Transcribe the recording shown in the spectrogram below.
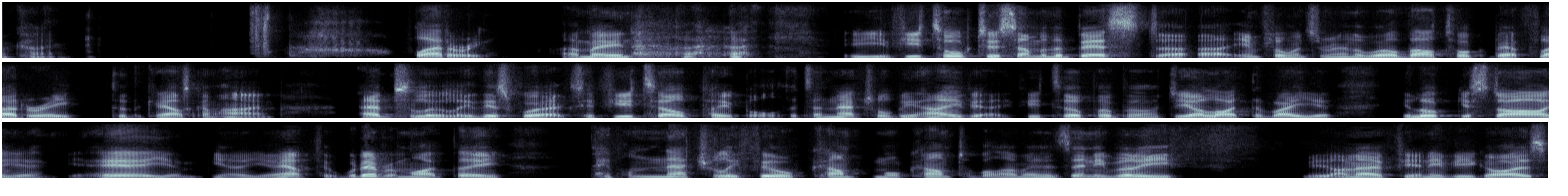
Okay. Flattery. I mean, if you talk to some of the best uh, influencers around the world, they'll talk about flattery to the cows come home. Absolutely, this works. If you tell people, it's a natural behavior. If you tell people, oh, I like the way you, you look, your style, your, your hair, your, you know, your outfit, whatever it might be, people naturally feel com more comfortable. I mean, is anybody, I don't know if any of you guys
